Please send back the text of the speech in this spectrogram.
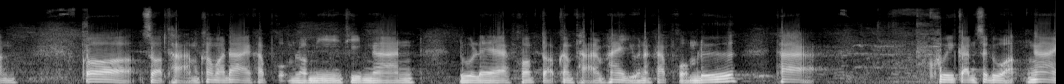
ร ก็สอบถามเข้ามาได้ครับ ผมเรามีทีมงานดูแลพร้อมตอบคำถามให้อยู่นะครับ ผมหรือถ้าคุยกันสะดวกง่าย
